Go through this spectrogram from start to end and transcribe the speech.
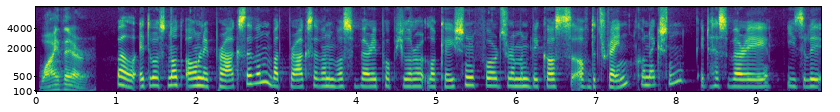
why there? Well, it was not only Prague 7, but Prague 7 was a very popular location for German because of the train connection. It has very easily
